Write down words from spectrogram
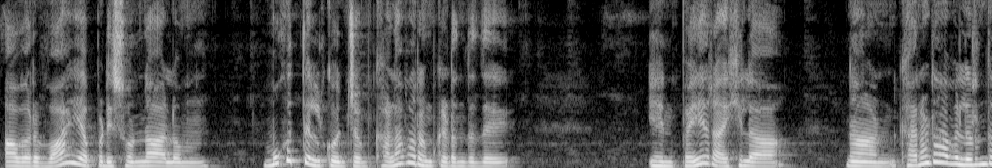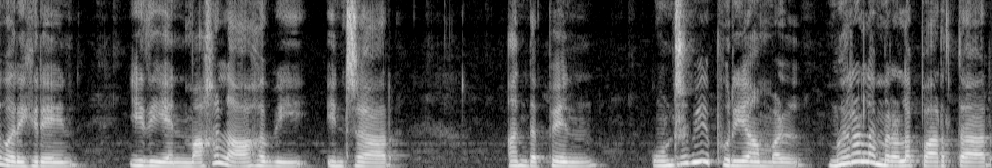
அவர் வாய் அப்படி சொன்னாலும் முகத்தில் கொஞ்சம் கலவரம் கிடந்தது. என் பெயர் அகிலா. நான் கனடாவிலிருந்து வருகிறேன். இது என் மகள் ஆகவி என்றார். அந்த பெண் ஒன்றுமே புரியாமல் மிரள மிரள பார்த்தார்.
